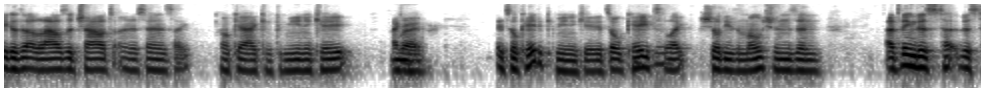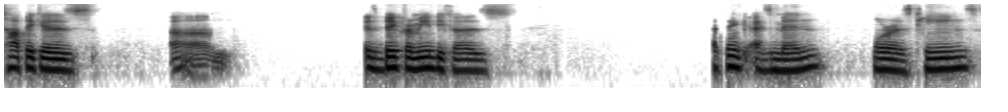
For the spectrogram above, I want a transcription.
because it allows the child to understand it's like, okay, I can communicate. I can right it's okay to communicate. It's okay mm-hmm. to like show these emotions, and I think this t- this topic is um is big for me because I think as men or as teens,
